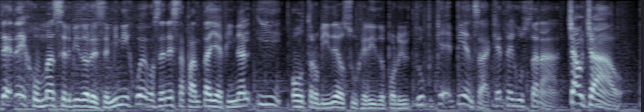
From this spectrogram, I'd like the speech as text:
Te dejo más servidores de minijuegos en esta pantalla final y otro video sugerido por YouTube. ¿Qué piensa? ¿Qué te gustará? ¡Chao, chao!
